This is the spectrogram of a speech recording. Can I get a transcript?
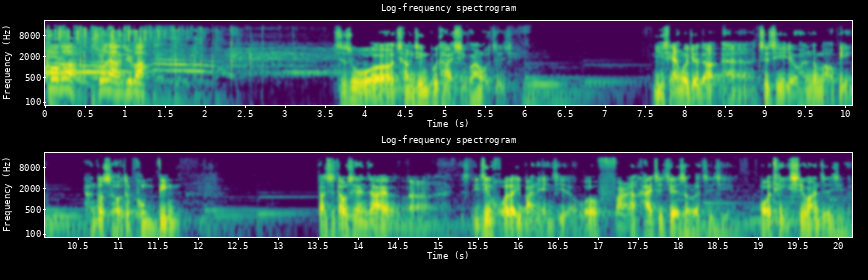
涛哥说两句吧。其实我曾经不太喜欢我自己，以前我觉得呃自己有很多毛病，很多时候就碰钉。但是到现在呃已经活了一把年纪了，我反而开始接受了自己，我挺喜欢自己的。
